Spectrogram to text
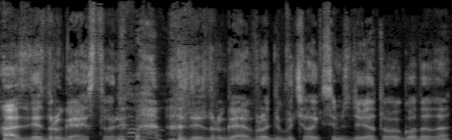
А здесь другая история. Здесь другая. Вроде бы человек 79 года, да?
